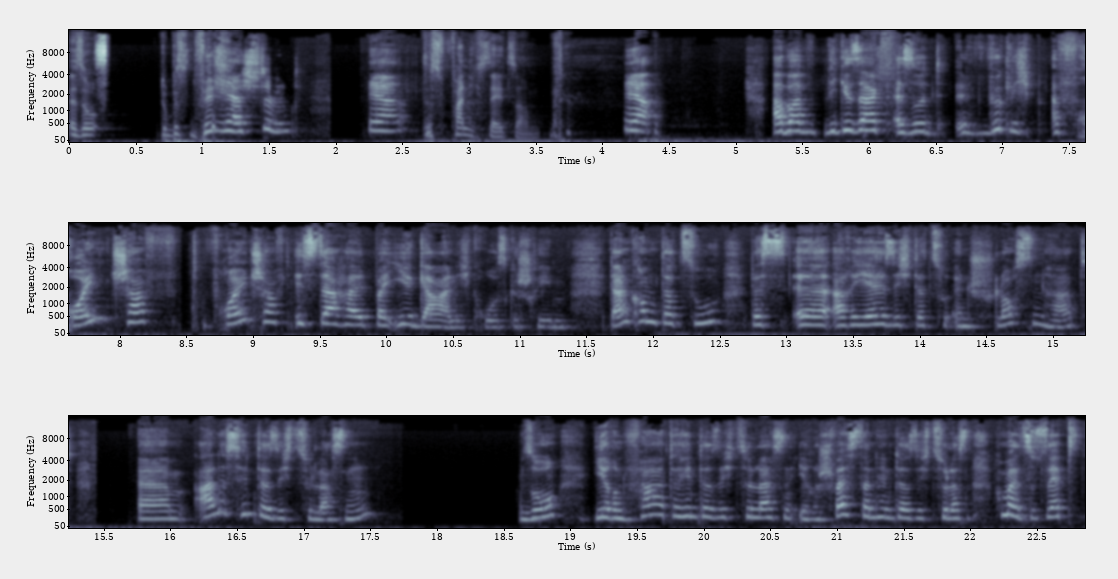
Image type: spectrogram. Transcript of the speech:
Also, du bist ein Fisch? Ja, stimmt. Ja. Das fand ich seltsam. Ja. Aber wie gesagt, also wirklich äh, Freundschaft, Freundschaft ist da halt bei ihr gar nicht groß geschrieben. Dann kommt dazu, dass äh, Ariel sich dazu entschlossen hat, ähm, alles hinter sich zu lassen. So, ihren Vater hinter sich zu lassen, ihre Schwestern hinter sich zu lassen. Guck mal, so selbst,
